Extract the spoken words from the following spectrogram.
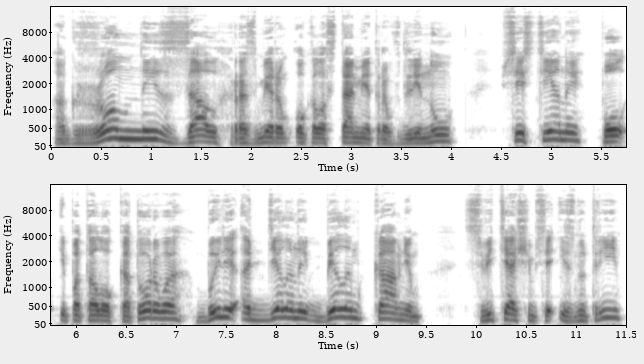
Огромный зал размером около 100 метров в длину, все стены, пол и потолок которого были отделаны белым камнем, светящимся изнутри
